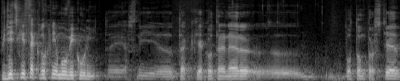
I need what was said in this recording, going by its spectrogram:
vždycky se to k němu vykulí. To je jasný, eh, tak jako trenér eh, potom prostě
